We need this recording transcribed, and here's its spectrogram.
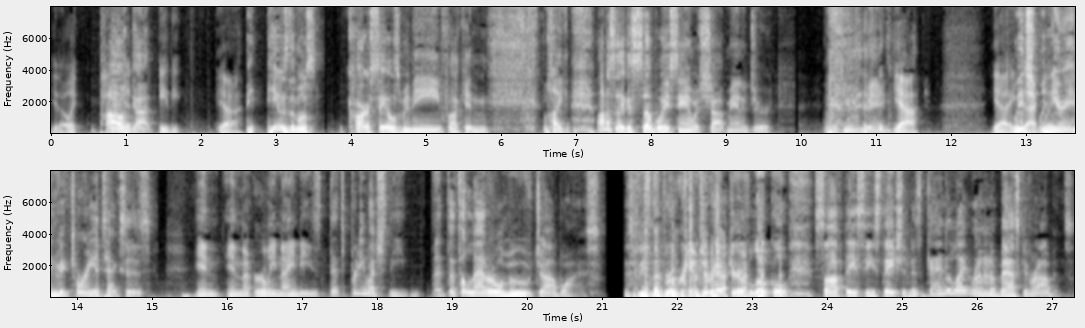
You know, like pop Oh, God. eighty. Yeah, he, he was the most car salesman-y fucking, like honestly, like a Subway sandwich shop manager of a human being. yeah, yeah. Which, when you're in Victoria, Texas, in in the early '90s, that's pretty much the that's a lateral move job-wise. The program director of local soft AC station is kind of like running a Baskin Robbins.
